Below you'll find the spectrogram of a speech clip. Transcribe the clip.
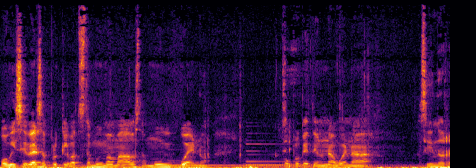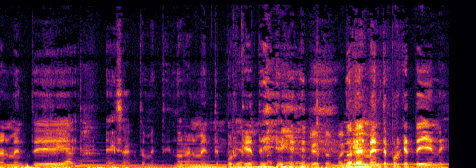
o viceversa, porque el vato está muy mamado, está muy bueno, Sí. o porque tiene una buena. Sí, no realmente... Riata. Exactamente, no realmente porque te... no realmente porque te llene,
